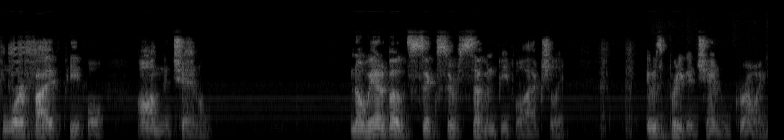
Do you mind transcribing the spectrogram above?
four or five people on the channel. No, we had about six or seven people actually it was a pretty good channel growing.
